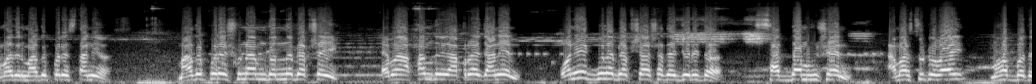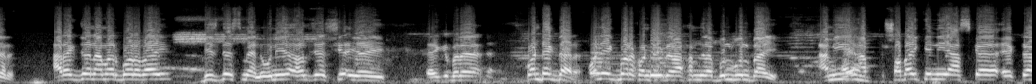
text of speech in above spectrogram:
আমাদের মাধবপুরের স্থানীয়। মাধবপুরের সুনাম ধন্য ব্যবসায়িক এবং আলহামদুলিল্লাহ আপনারা জানেন, অনেকগুলো ব্যবসার সাথে জড়িত। সাদ্দাম হোসেন, আমার ছোট ভাই, মোহব্বতের। আরেকজন আমার বড় ভাই বিজনেসম্যান উনি কন্ট্রাক্টর অনেক বড় কন্ট্রাক্টর আলহামদুলিল্লাহ, বুলবুল ভাই। আমি সবাইকে নিয়ে আজকে একটা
